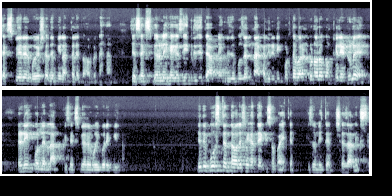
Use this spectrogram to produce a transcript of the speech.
শেক্সপিয়ারের বইয়ের সাথে মিলান, তাহলে তো হবে না। যে শেক্সপিয়ার লিখে গেছে ইংরেজিতে, আপনি ইংরেজি বুঝেন না, খালি রিডিং করতে পারেন, কোন রকম ঠেলে ঠুলে রিডিং করলেন, লাভ কি শেক্সপিয়ারের বই করে কি? যদি বুঝতেন, তাহলে সেখান থেকে কিছু পাইতেন, কিছু নিতেন, সে যা লিখছে।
